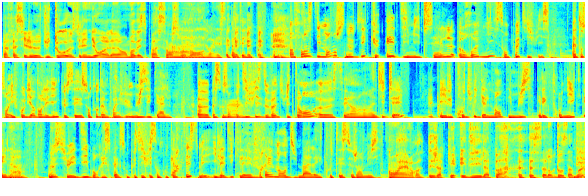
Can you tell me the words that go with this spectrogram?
pas facile du tout. Euh, Céline Dion, elle est en mauvaise passe en ce Ah, moment. hein. ouais, c'est pas terrible. En France Dimanche nous dit que Eddie Mitchell renie son petit-fils. Attention, il faut lire dans les lignes que c'est surtout d'un point de vue musical. Euh, parce que son Hmm. petit-fils de 28 ans, euh, c'est un DJ. Et il produit également des musiques électroniques. Et là, Monsieur Eddie, bon, respecte son petit-fils en tant qu'artiste, mais il a dit qu'il avait vraiment du mal à écouter ce genre de musique. Ouais, alors déjà qu'Eddie, il a pas sa langue dans sa poche.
